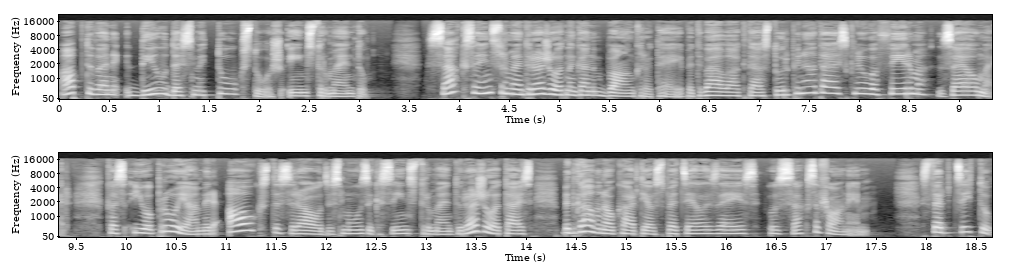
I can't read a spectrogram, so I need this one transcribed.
aptuveni 20 tūkstošu instrumentu. Saksa instrumentu ražotne gan bankrotēja, bet vēlāk tās turpinātājs kļuva firma Zelmer, kas joprojām ir augstas raudzes mūzikas instrumentu ražotājs, bet galvenokārt jau specializējas uz saksofoniem. Starp citu,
